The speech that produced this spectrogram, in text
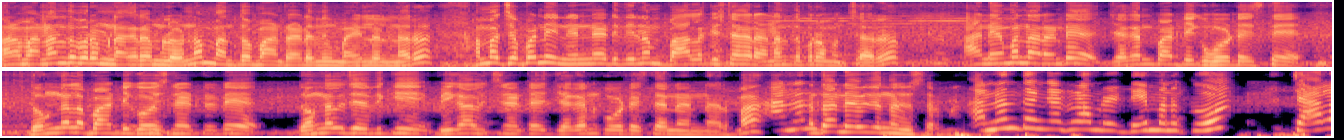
మనం అనంతపురం నగరంలో ఉన్నాం. మనతో మాట్లాడేందుకు మహిళలు ఉన్నారు. అమ్మ చెప్పండి నిన్నటి దినం బాలకృష్ణ గారు అనంతపురం వచ్చారు. ఆయన ఏమన్నారంటే జగన్ పార్టీకి ఓటేస్తే దొంగల పార్టీకి వచ్చినట్టు దొంగల చేతికి బిగాలు ఇచ్చినట్టే జగన్కి ఓటేస్తే అని అన్నారు మా. ఏ విధంగా చూస్తారు? అనంత వెంకటరామరెడ్డి మనకు చాలా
